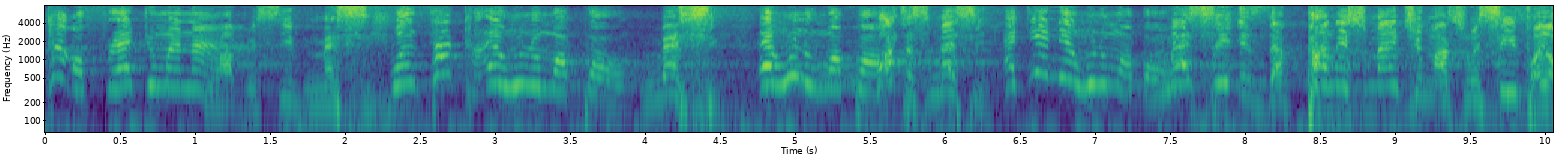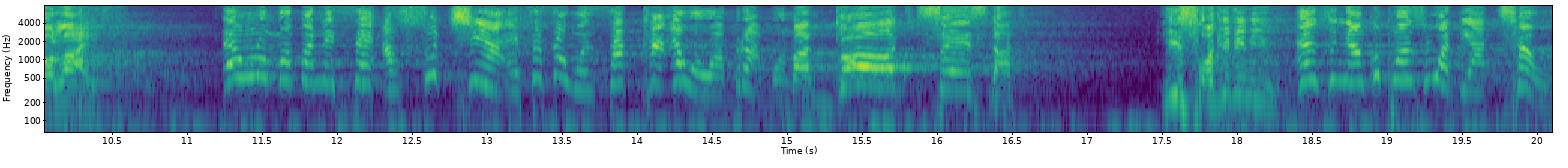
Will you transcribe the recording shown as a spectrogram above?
ka ɔfrɛ adwuma you have received mercy. wo nsa ka ehunu mmɔbɔ Mercy. What is mercy? ɛdeɛ ne ehunu mmɔbɔ Mercy is the punishment you must receive for your life. ehunu mmɔbɔ ne sɛ asokye a ɛsɛ sɛ wo nsa ka ɛwɔ w'abrabɔ no But God says that He's forgiving you. ɛnso nyankopɔn nso wɔde akyɛw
